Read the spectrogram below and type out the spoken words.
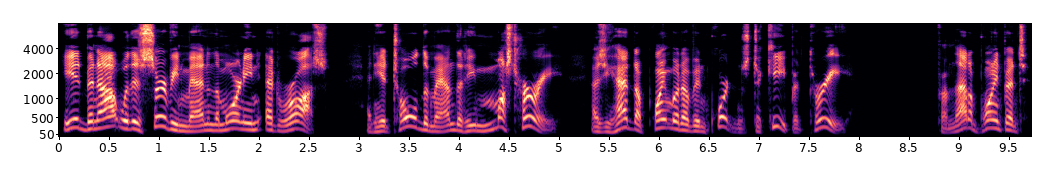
He had been out with his serving man in the morning at Ross, and he had told the man that he must hurry, as he had an appointment of importance to keep at three. From that appointment,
